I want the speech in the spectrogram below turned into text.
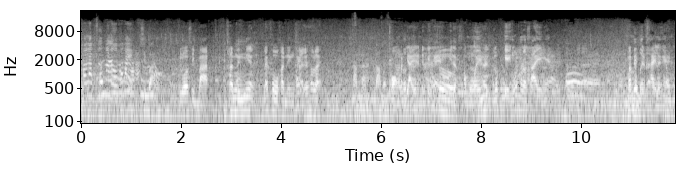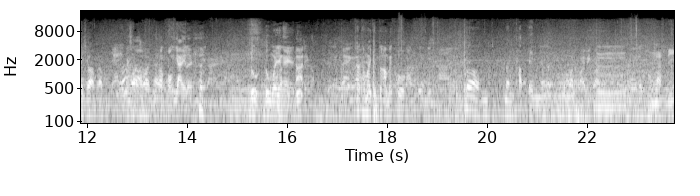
เขารับซื้อกิโลเท่าไหร่คะสิบบาทกิโลสิบบาท คันหนึ่งเนี่ยแมคโครคันหนึ่งขายได้เท่าไหร่ตามนั้นตามนั้นของมันใหญ่เนี่ยนึกยังไง เออ มีแต่ขโมยรถเก๋งรถมอเตอร์ไซค์เงี้ยมันไม่เหมือนใครเหรอไงไม่ไม่ชอบครับไม่ชอบชอบของใหญ่เลยดูดูมายังไงสิบดูบาทเองเนาะถ้าทำไมถึงต้องเอาแมคโครก็มันขับเป็นนะ อืมหนักดี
